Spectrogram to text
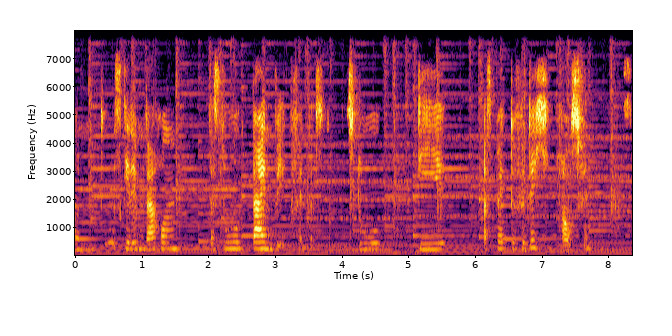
Und es geht eben darum, dass du deinen Weg findest, dass du die Aspekte für dich rausfinden kannst,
